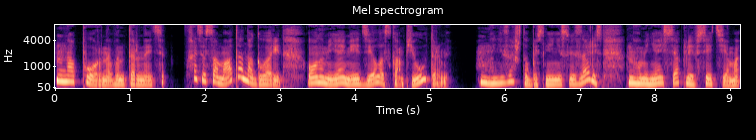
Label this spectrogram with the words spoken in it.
На порно в интернете. Хотя сама-то она говорит, он у меня имеет дело с компьютерами. Мы ни за что бы с ней не связались, но у меня иссякли все темы,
